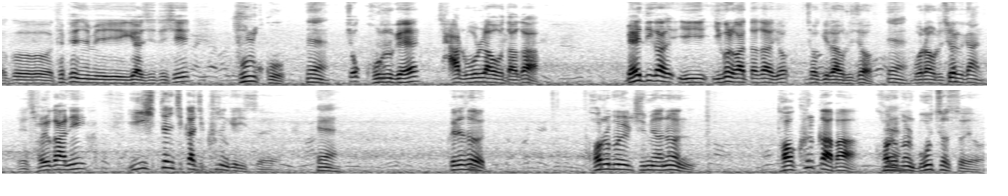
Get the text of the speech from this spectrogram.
그 대표님이 얘기하시듯이 굵고 예. 쭉 고르게 잘 올라오다가 메디가 이 이걸 갖다가 여, 저기라 그러죠. 예. 뭐라 그러죠? 절간. 예, 절간이 20cm까지 크는 게 있어요. 예. 그래서 걸음을 주면은 더 클까봐 걸음을 네. 못 줬어요.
